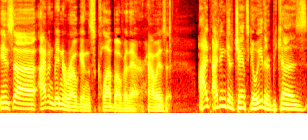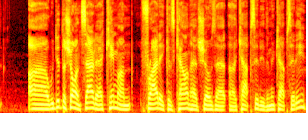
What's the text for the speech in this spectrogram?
Is uh I haven't been to Rogan's club over there. How is it? I I didn't get a chance to go either because uh, we did the show on Saturday. I came on Friday because Callen had shows at uh, Cap City, the new Cap City.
